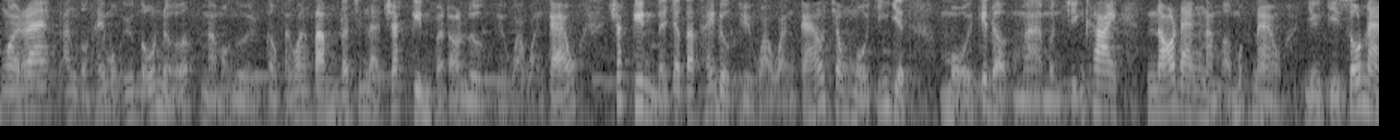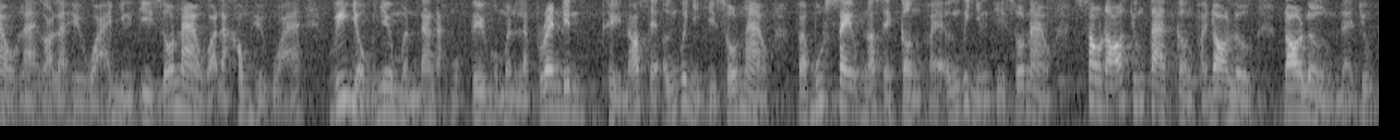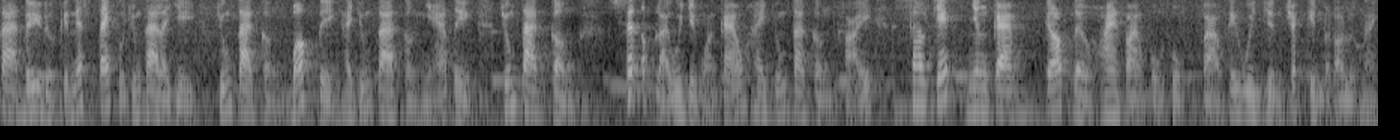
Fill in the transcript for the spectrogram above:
Ngoài ra anh còn thấy một yếu tố nữa mà mọi người cần phải quan tâm đó chính là tracking và đo lường hiệu quả quảng cáo. Tracking để cho ta thấy được hiệu quả quảng cáo trong mỗi chiến dịch, mỗi cái đợt mà mình triển khai nó đang nằm ở mức nào, những chỉ số nào là gọi là hiệu quả, những chỉ số nào gọi là không hiệu quả. Ví dụ như mình đang đặt mục tiêu của mình là branding thì nó sẽ ứng với những chỉ số nào và boost sale nó sẽ cần phải ứng với những chỉ số nào. Sau đó chúng ta cần phải đo lường, đo lường để chúng ta đi được cái next step của chúng ta là gì? Chúng ta cần bóp tiền hay chúng ta cần nhả tiền? Chúng ta cần set up lại quy trình quảng cáo hay chúng ta cần phải sao chép nhân cam? Cái đó đều hoàn toàn phụ thuộc vào cái quy trình check-in và đo lường này.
